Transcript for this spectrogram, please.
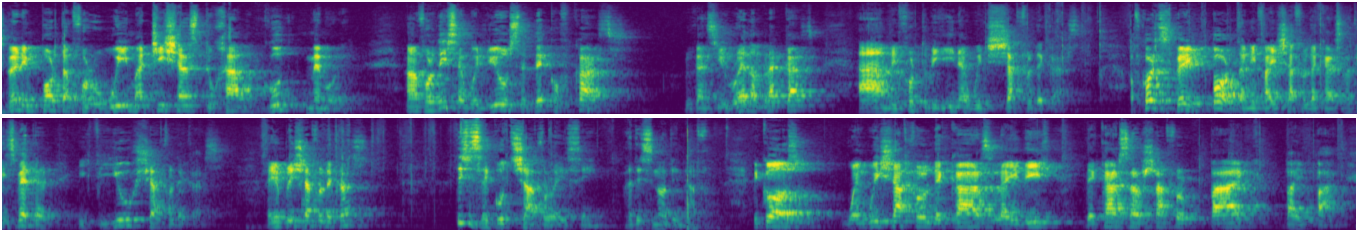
It's very important for we magicians to have good memory. And for this I will use a deck of cards. You can see red and black cards. And before to begin I will shuffle the cards. Of course it's very important if I shuffle the cards, but it's better if you shuffle the cards. Can you please shuffle the cards? This is a good shuffle I think, but it's not enough. Because when we shuffle the cards like this, the cards are shuffled pack by pack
